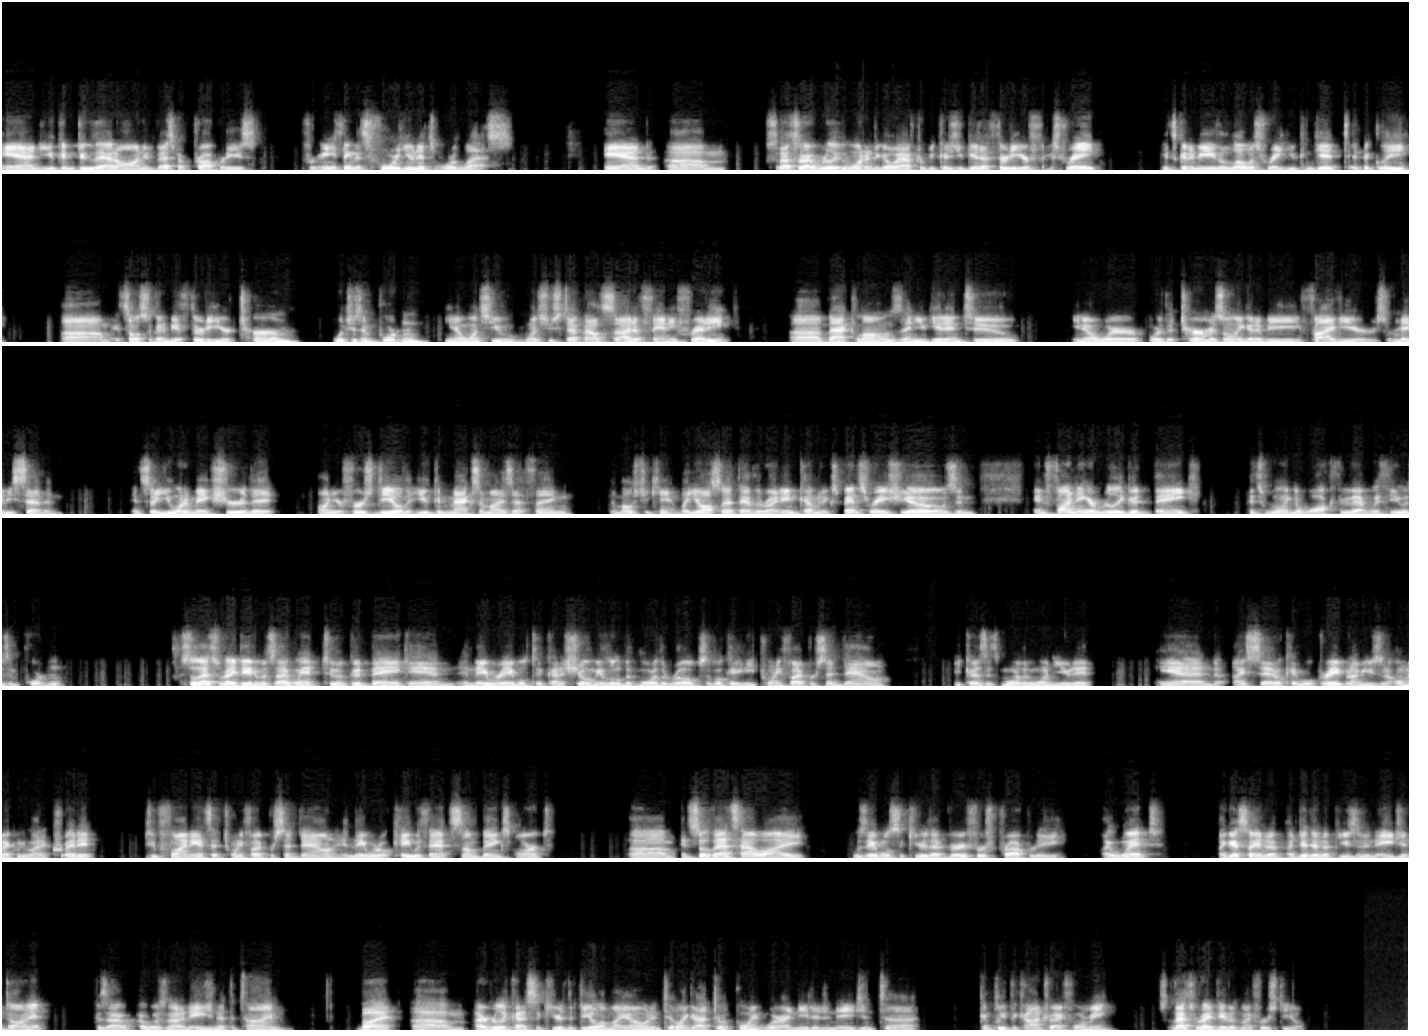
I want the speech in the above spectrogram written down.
and you can do that on investment properties for anything that's four units or less. And um, so that's what I really wanted to go after because you get a 30-year fixed rate. It's going to be the lowest rate you can get typically. Um, it's also going to be a 30-year term, which is important. You know, once you once you step outside of Fannie Freddie uh, backed loans, then you get into you know where where the term is only going to be five years or maybe seven, and so you want to make sure that on your first deal that you can maximize that thing the most you can. But you also have to have the right income and expense ratios and and finding a really good bank that's willing to walk through that with you is important. So that's what I did was I went to a good bank and and they were able to kind of show me a little bit more of the ropes of okay you need 25% down because it's more than one unit. And I said okay well great but I'm using a home equity line of credit to finance that 25% down and they were okay with that some banks aren't um, and so that's how I was able to secure that very first property I went I guess I ended up I did end up using an agent on it because I, I was not an agent at the time but um, I really kind of secured the deal on my own until I got to a point where I needed an agent to complete the contract for me. So that's what I did with my first deal.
